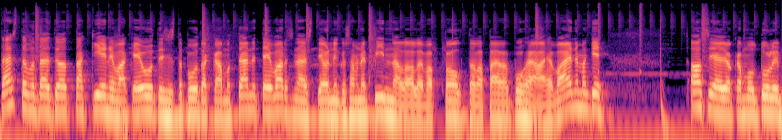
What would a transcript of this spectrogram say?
tästä mun täytyy ottaa kiinni, vaikka ei uutisista puhutakaan, mutta tämä nyt ei varsinaisesti ole niinku semmonen pinnalla oleva polttava päivän puheenaihe, vaan enemmänkin asia, joka mulla tuli,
